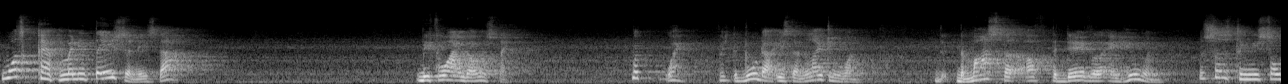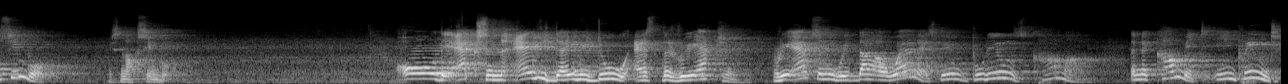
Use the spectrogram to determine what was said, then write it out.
what kind of meditation is that? Before I don't understand. But why? But the Buddha is the enlightened one, the, the master of the devil and human. Such thing is so simple. It's not simple. All the action every day we do as the reaction. Reaction without awareness will produce karma. Then the karmic imprint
